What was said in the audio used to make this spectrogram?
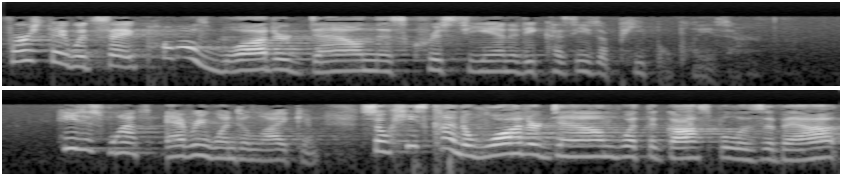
First, they would say, Paul's watered down this Christianity because he's a people pleaser. He just wants everyone to like him. So he's kind of watered down what the gospel is about.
